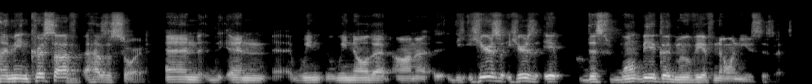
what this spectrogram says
i mean Kristoff has a sword and and we we know that on a here's here's it this won't be a good movie if no one uses it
